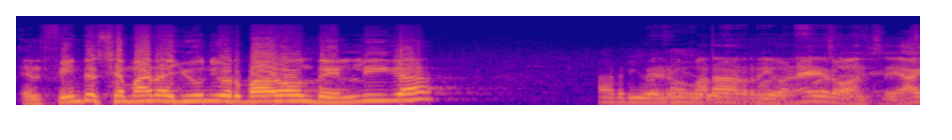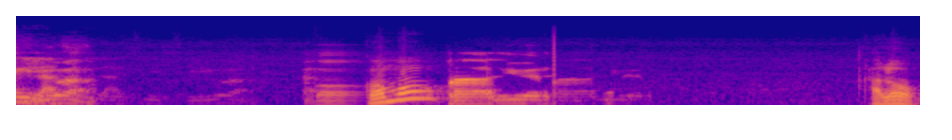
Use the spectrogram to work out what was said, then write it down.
el fin de semana Junior va donde en Liga. A Río Pero Negro. Para Río Negro, ante. Águilas. ¿Cómo? Para Libertad. Aló.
